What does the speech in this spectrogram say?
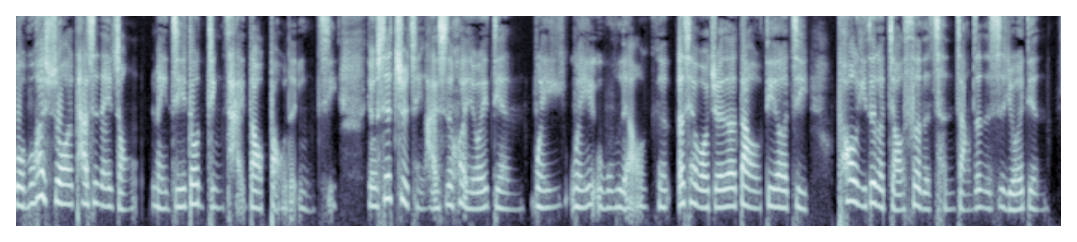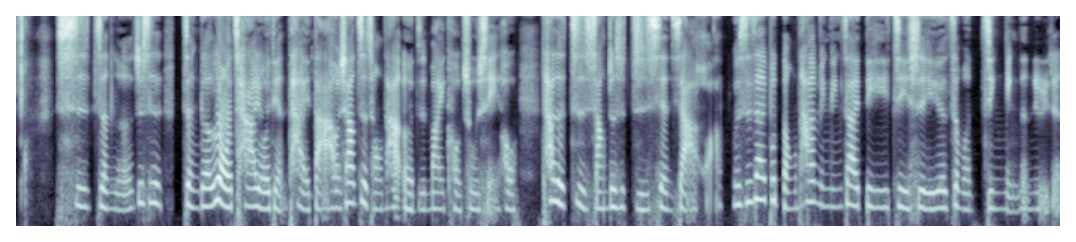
我不会说他是那种每集都精彩到爆的影集，有些剧情还是会有一点微微无聊。可而且我觉得到第二季，Polly 这个角色的成长真的是有一点失真了，就是整个落差有一点太大，好像自从他儿子 Michael 出现以后，他的智商就是直线下滑。我实在不懂，他明明在第一季是一个这么精明的女人，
